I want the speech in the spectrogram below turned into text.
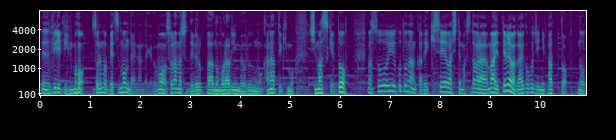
でフィリピンもそれも別問題なんだけどもそれはまあちょっとデベロッパーのモラルにもよるのかなっていう気もしますけど、まあ、そういうことなんかで規制はしてます。だからまあ言ってみれば外国人にパッと乗っ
